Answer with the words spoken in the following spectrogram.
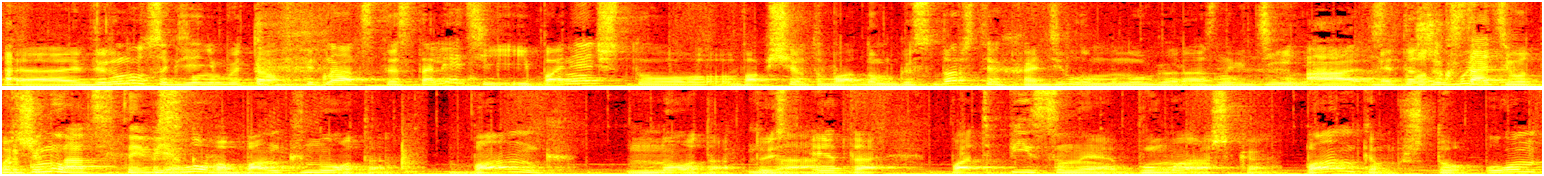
э, вернуться где-нибудь там в 15 столетие и понять, что вообще-то в одном государстве ходило много разных денег. А это вот, же кстати, вот почему 15 век. Слово банкнота. Банк нота. То да. есть это подписанная бумажка банком, что он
